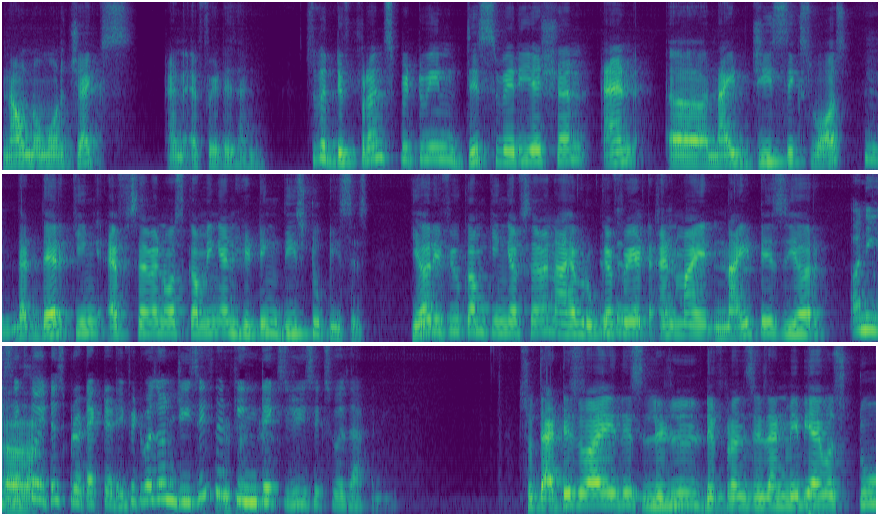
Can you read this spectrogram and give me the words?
Now no more checks and f8 is hanging so the difference between this variation and uh, knight g6 was Hmm. that their king f7 was coming and hitting these two pieces here if you come king f7 i have rook Rook f8 f8, and my knight is here On e6, Uh, so it is protected. If it was on g6, then king takes g6 was happening. so that is why this little difference is and maybe i was too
